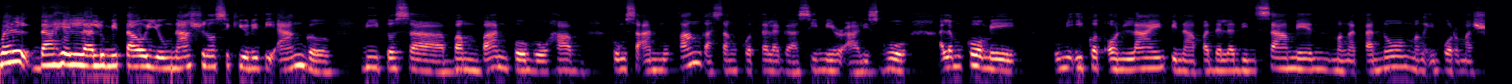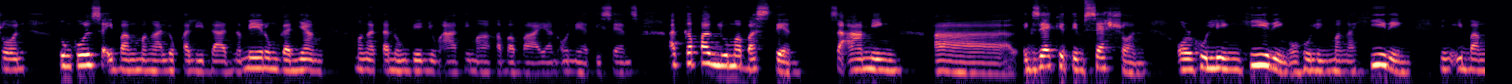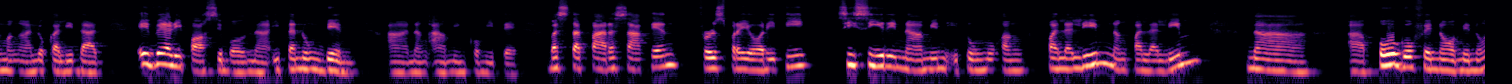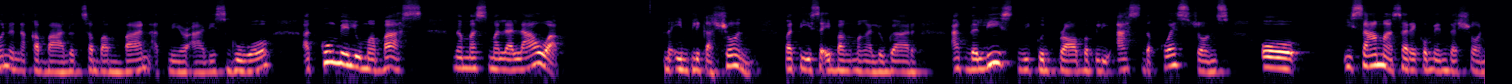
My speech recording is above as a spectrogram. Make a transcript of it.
Well, dahil uh, lumitaw yung national security angle dito sa Bamban Pogo Hub kung saan mukhang kasangkot talaga si Mayor Alice Guo. Alam ko may umiikot online, pinapadala din sa amin mga tanong, mga impormasyon tungkol sa ibang mga lokalidad na mayroong ganyang mga tanong din yung ating mga kababayan o netizens. At kapag lumabas din sa aming ah, executive session or huling hearing o huling mga hearing yung ibang mga lokalidad, eh very possible na itanong din ah, ng aming komite. Basta't para sa akin, first priority, sisirin namin itong mukhang palalim ng palalim na ah, pogo fenomeno na nakabalot sa Bamban at Mayor Alice Guo at kung may lumabas na mas malalawak na implikasyon pati sa ibang mga lugar. At the least we could probably ask the questions o isama sa rekomendasyon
